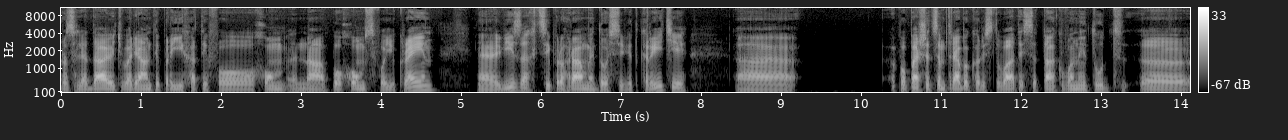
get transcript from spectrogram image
розглядають варіанти приїхати for home, на, по Homes for Ukraine е, візах, ці програми досі відкриті. Е, по-перше, цим треба користуватися. Так, вони тут е,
